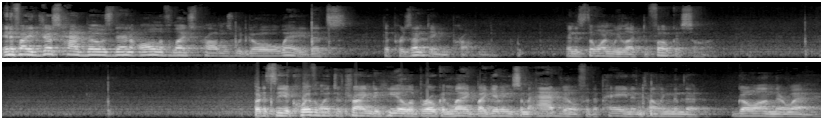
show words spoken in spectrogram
And if I just had those, then all of life's problems would go away. That's the presenting problem. And it's the one we like to focus on. But it's the equivalent of trying to heal a broken leg by giving some Advil for the pain and telling them to go on their way.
